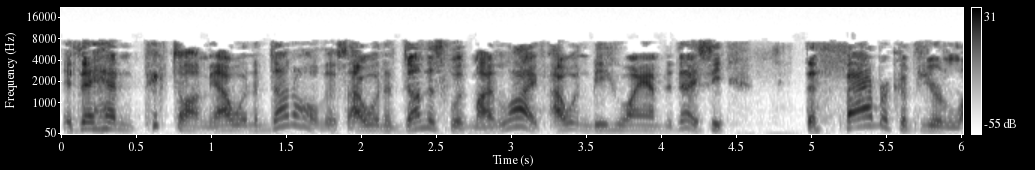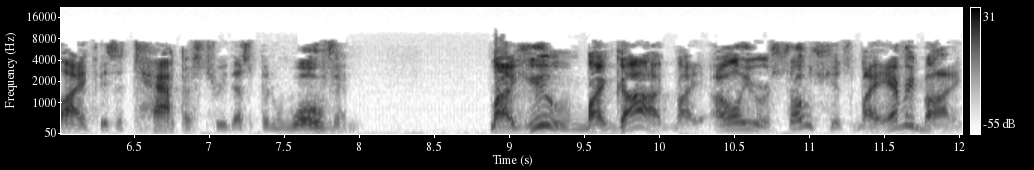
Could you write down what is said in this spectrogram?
if they hadn't picked on me, I wouldn't have done all this. I wouldn't have done this with my life. I wouldn't be who I am today. See, the fabric of your life is a tapestry that's been woven by you, by God, by all your associates, by everybody,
